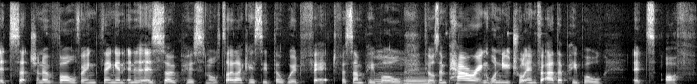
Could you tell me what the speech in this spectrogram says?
it's such an evolving thing, and, and it is so personal. So, like I said, the word "fat" for some people mm. feels empowering or neutral, and for other people, it's off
